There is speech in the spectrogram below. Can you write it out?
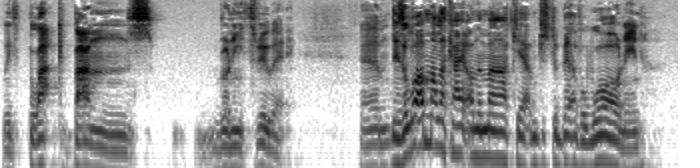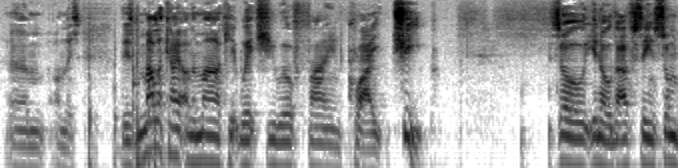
with black bands running through it. Um, there's a lot of malachite on the market. I'm just a bit of a warning um, on this. There's malachite on the market which you will find quite cheap. So you know I've seen some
